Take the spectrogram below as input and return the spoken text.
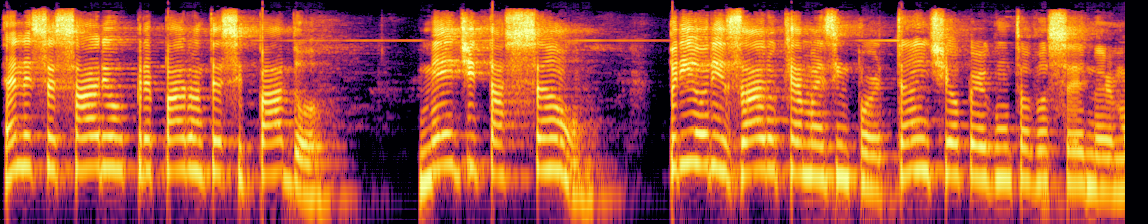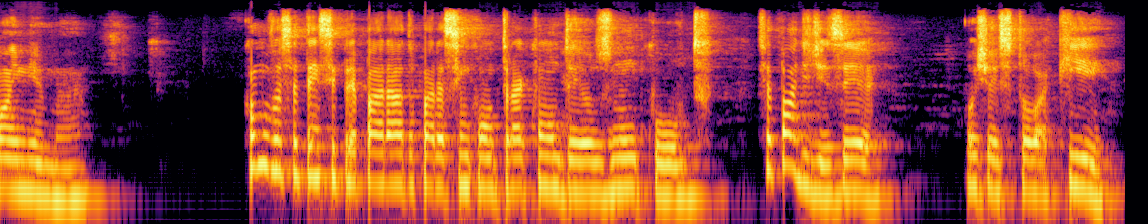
É necessário preparo antecipado, meditação, priorizar o que é mais importante, eu pergunto a você, meu irmão e minha irmã, como você tem se preparado para se encontrar com Deus num culto? Você pode dizer, hoje eu estou aqui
